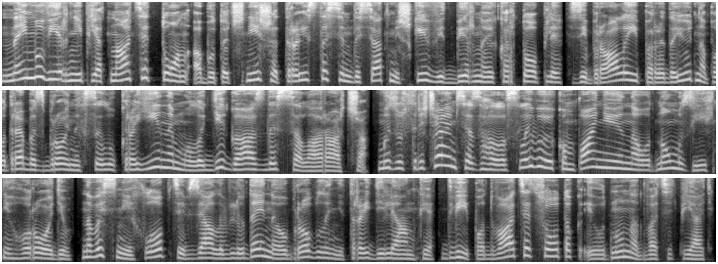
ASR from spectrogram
Неймовірні 15 тонн, або точніше 370 мішків відбірної картоплі зібрали і передають на потреби Збройних сил України молоді газди з села Рача. Ми зустрічаємося з галасливою компанією на одному з їхніх городів. Навесні хлопці взяли в людей необроблені три ділянки: дві по 20 соток і одну на 25.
